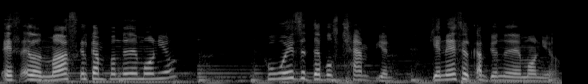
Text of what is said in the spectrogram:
¿Es Elon Musk el campeón de demonio? Who is the devil's champion? ¿Quién es el campeón de demonio?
